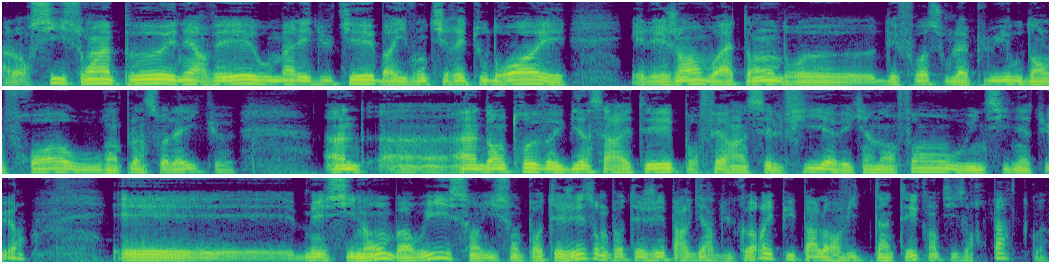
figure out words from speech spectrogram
alors s'ils sont un peu énervés ou mal éduqués, ben, ils vont tirer tout droit et, et les gens vont attendre euh, des fois sous la pluie ou dans le froid ou en plein soleil que un, un, d'entre eux veuille bien s'arrêter pour faire un selfie avec un enfant ou une signature. Et mais sinon, bah oui, ils sont, ils sont protégés, ils sont protégés par le garde du corps et puis par leur vie de teintée quand ils en repartent, quoi.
